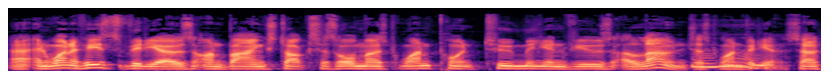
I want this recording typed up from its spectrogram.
Uh, and one of his videos on buying stocks has almost 1.2 million views alone, just one video. So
